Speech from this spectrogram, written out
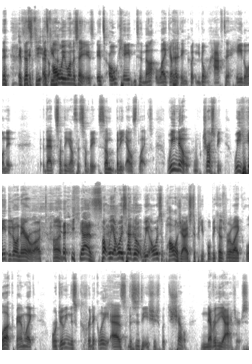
If- that's if you- that's all we want to say is it's okay to not like eh. everything but you don't have to hate on it. That's something else that somebody somebody else likes. We know trust me we hated on arrow a ton. Yes. but we always had to we always apologize to people because we're like look man like we're doing this critically as this is the issues with the show never the actors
